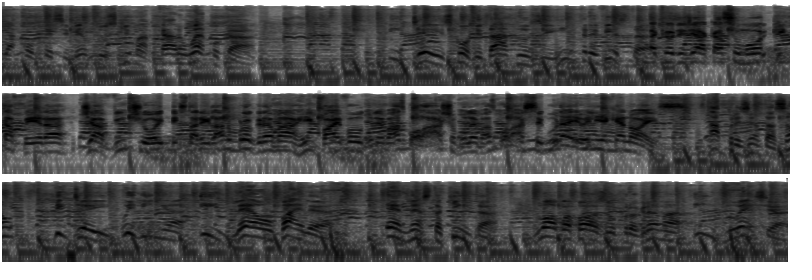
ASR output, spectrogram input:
e acontecimentos que marcaram época. DJs, convidados e entrevistas. Aqui é o DJ Acácio Moro, quinta-feira, dia 28. Estarei lá no programa Revival. Vou levar as bolachas, vou levar as bolachas. Segura eu, Elinha, que é nós. Apresentação: DJ Willinha e Léo Bailer. É nesta quinta, logo após o programa Influências.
